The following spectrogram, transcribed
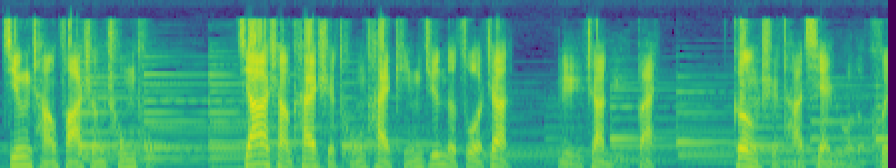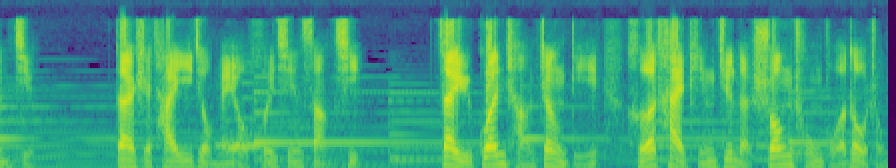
经常发生冲突。加上开始同太平军的作战，屡战屡败，更使他陷入了困境。但是他依旧没有灰心丧气，在与官场政敌和太平军的双重搏斗中，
